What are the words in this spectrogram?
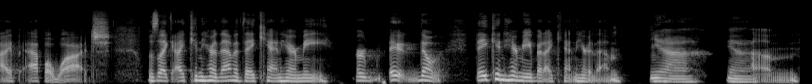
Apple Watch. Was like, I can hear them, but they can't hear me. Or it, eh, no, they can hear me, but I can't hear them. Yeah, yeah. Um,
